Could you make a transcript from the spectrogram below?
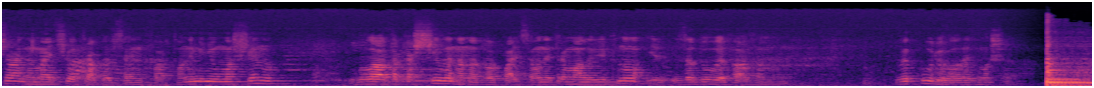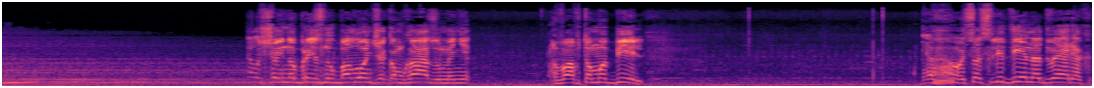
Звичайно, навіть чого трапився інфаркт. Вони мені в машину, була така щілина на два пальці, вони тримали вікно і, задули газом мене. Викурювали з машини. Щойно бризнув балончиком газу мені в автомобіль. Ось ось сліди на дверях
